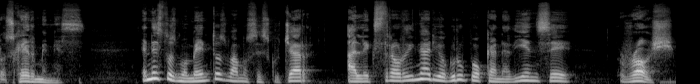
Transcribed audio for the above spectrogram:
los gérmenes. En estos momentos vamos a escuchar al extraordinario grupo canadiense Rush.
